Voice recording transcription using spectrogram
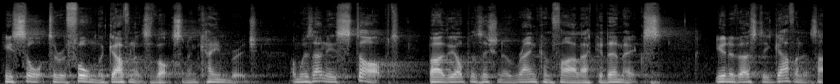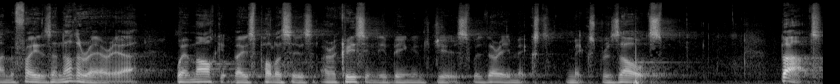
he sought to reform the governance of Oxford and Cambridge and was only stopped by the opposition of rank and file academics. University governance, I'm afraid, is another area where market based policies are increasingly being introduced with very mixed, mixed results. But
